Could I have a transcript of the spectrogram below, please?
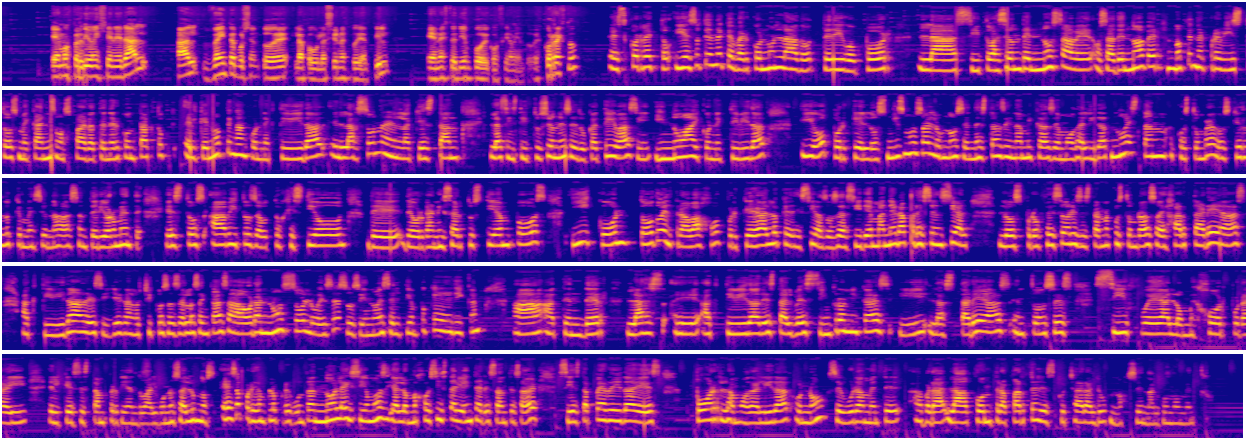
hemos perdido en general al 20% de la población estudiantil en este tiempo de confinamiento. ¿Es correcto? Es correcto. Y eso tiene que ver con un lado, te digo, por la situación de no saber, o sea, de no haber, no tener previstos mecanismos para tener contacto, el que no tengan conectividad en la zona en la que están las instituciones educativas y, y no hay conectividad, y o porque los mismos alumnos en estas dinámicas de modalidad no están acostumbrados, que es lo que mencionabas anteriormente, estos hábitos de autogestión, de, de organizar tus tiempos y con todo el trabajo, porque era lo que decías, o sea, si de manera presencial los profesores están acostumbrados a dejar tareas, actividades y llegan los chicos a hacerlas en casa, ahora no solo es eso, sino es el tiempo que dedican a atender las eh, actividades tal vez sincrónicas y las tareas, entonces sí fue a lo mejor por ahí el que se están perdiendo algunos alumnos. Esa, por ejemplo, pregunta no la hicimos y a lo mejor sí estaría interesante saber si esta pérdida es por la modalidad o no, seguramente habrá la contraparte de escuchar alumnos en algún momento.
